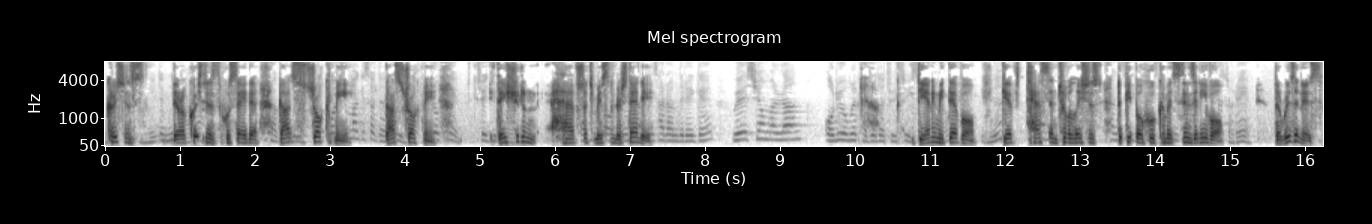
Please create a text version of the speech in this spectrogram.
Christians, there are Christians who say that God struck me. God struck me. They shouldn't have such misunderstanding. The enemy devil gives tests and tribulations to people who commit sins and evil. The reason is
